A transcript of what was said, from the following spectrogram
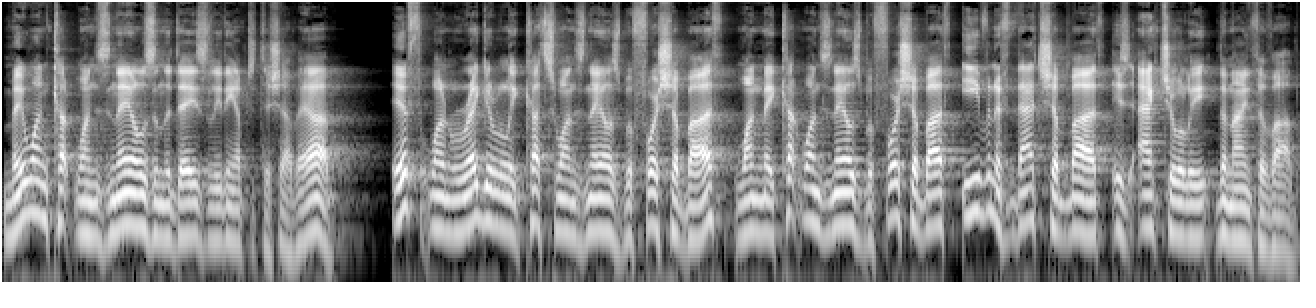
May one cut one's nails in the days leading up to Tisha B'Av? If one regularly cuts one's nails before Shabbat, one may cut one's nails before Shabbat even if that Shabbat is actually the ninth of Ab.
